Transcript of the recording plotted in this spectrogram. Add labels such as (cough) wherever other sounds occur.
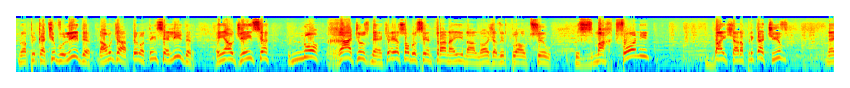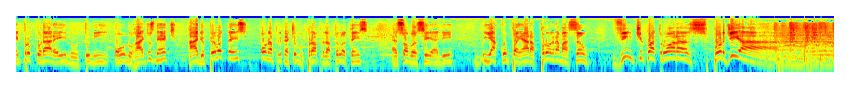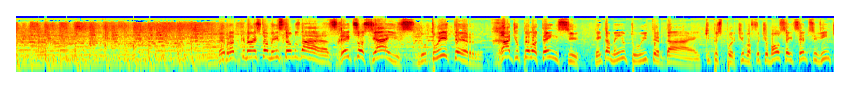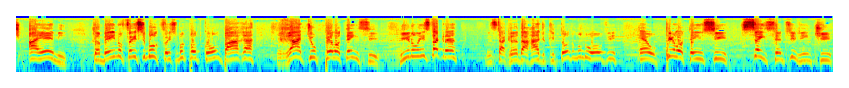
no aplicativo líder, da onde a Pelotense é líder em audiência no Rádiosnet. Aí é só você entrar aí na loja virtual do seu smartphone, baixar o aplicativo né, e procurar aí no Tunin ou no Rádiosnet, Rádio Pelotense, ou no aplicativo próprio da Pelotense. É só você ali e acompanhar a programação 24 horas por dia. Lembrando que nós também estamos nas redes sociais, no Twitter, Rádio Pelotense. Tem também o Twitter da equipe esportiva Futebol 620 AM. Também no Facebook, facebook.com barra Rádio Pelotense. E no Instagram, Instagram da rádio que todo mundo ouve, é o Pelotense 620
